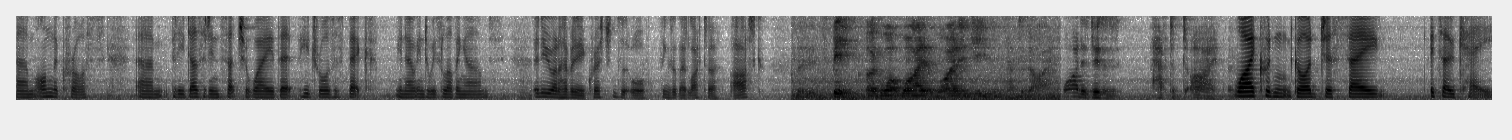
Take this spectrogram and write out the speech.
um, on the cross, um, but He does it in such a way that He draws us back, you know, into His loving arms. Anyone have any questions or things that they'd like to ask? It's big. Like, what? Why? Why did Jesus have to die? Why does Jesus have to die? Why couldn't God just say, it's okay?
